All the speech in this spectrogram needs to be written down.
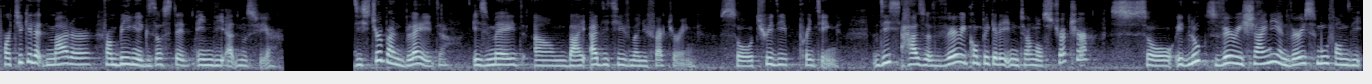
particulate matter from being exhausted in the atmosphere. This turbine blade is made um, by additive manufacturing so 3D printing. This has a very complicated internal structure, so it looks very shiny and very smooth on the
